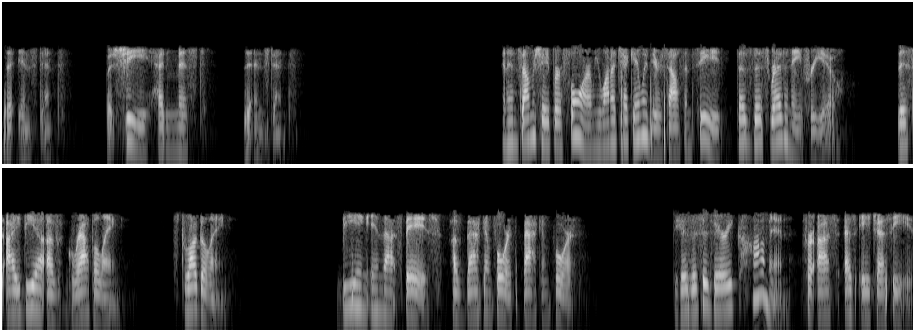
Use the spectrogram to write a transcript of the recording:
the instant. But she had missed the instant. And in some shape or form, you want to check in with yourself and see, does this resonate for you? This idea of grappling, struggling, being in that space of back and forth, back and forth. Because this is very common for us as HSEs,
